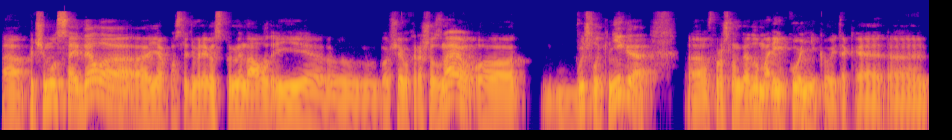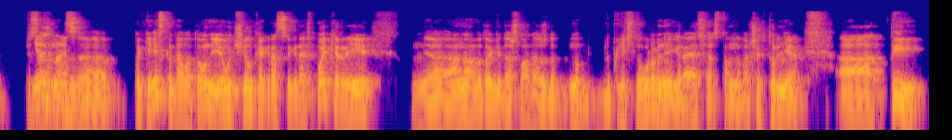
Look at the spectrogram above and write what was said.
А почему Сайдела, я в последнее время вспоминал и э, вообще его хорошо знаю, э, вышла книга э, в прошлом году Марии Конниковой, такая писательница покеристка, да, вот он ее учил как раз играть в покер, и она в итоге дошла даже до, ну, до приличного уровня, играет сейчас там на больших турнирах. А ты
